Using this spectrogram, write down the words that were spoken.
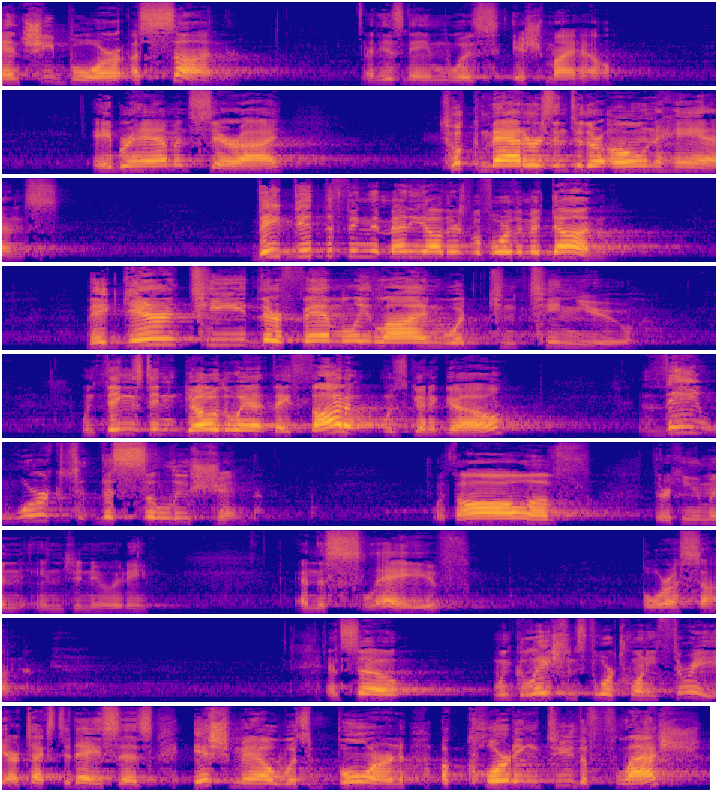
and she bore a son, and his name was Ishmael. Abraham and Sarai took matters into their own hands. They did the thing that many others before them had done. They guaranteed their family line would continue. When things didn't go the way that they thought it was going to go, they worked the solution with all of their human ingenuity and the slave bore a son. And so when Galatians 4:23, our text today says Ishmael was born according to the flesh,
